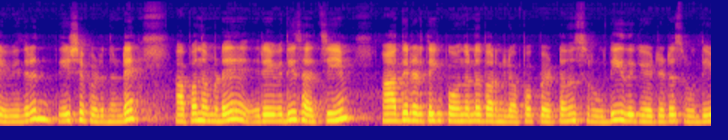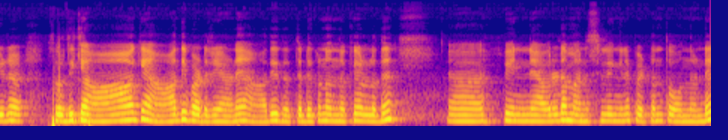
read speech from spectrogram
രവീന്ദ്രൻ ദേഷ്യപ്പെടുന്നുണ്ട്. അപ്പോൾ നമ്മുടെ രവതി സച്ചിയും ആദ്യയുടെ അടുത്തേക്ക് പോകുന്നുണ്ടെന്ന് പറഞ്ഞല്ലോ? അപ്പോൾ പെട്ടെന്ന് ശ്രുതി ഇത് കേട്ടിട്ട് ശ്രുതിയുടെ ശ്രുതിക്ക് ആകെ ആദ്യ പടരുകയാണ് ആദ്യം ദത്തെടുക്കണം എന്നൊക്കെ ഉള്ളത് പിന്നെ അവരുടെ മനസ്സിൽ ഇങ്ങനെ പെട്ടെന്ന് തോന്നുന്നുണ്ട്.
